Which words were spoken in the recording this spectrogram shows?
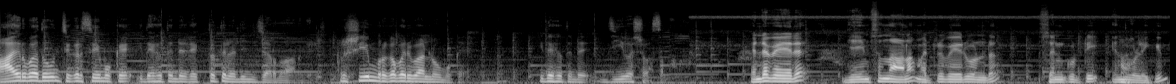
ആയുർവേദവും ചികിത്സയും ഒക്കെ ഇദ്ദേഹത്തിന്റെ രക്തത്തിൽ അലിഞ്ഞു ചേർന്നതാണെങ്കിൽ കൃഷിയും മൃഗപരിപാലനവുമൊക്കെ ഇദ്ദേഹത്തിന്റെ ജീവശ്വാസമാണ്. എന്റെ പേര് ജെയിംസ് എന്നാണ്. മറ്റൊരു പേരുമുണ്ട് സെൻകുട്ടി എന്ന് വിളിക്കും.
